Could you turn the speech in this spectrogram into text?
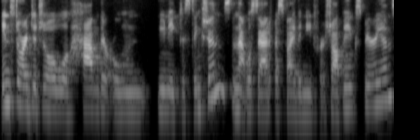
in-store and digital will have their own unique distinctions and that will satisfy the need for a shopping experience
